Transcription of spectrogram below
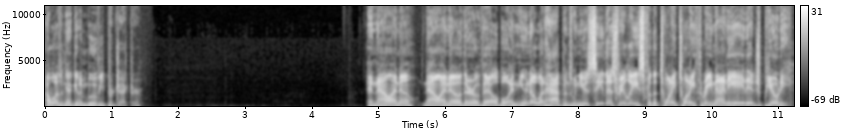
I wasn't going to get a movie projector. And now I know. Now I know they're available. And you know what happens when you see this release for the 2023 98 inch Beauty.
